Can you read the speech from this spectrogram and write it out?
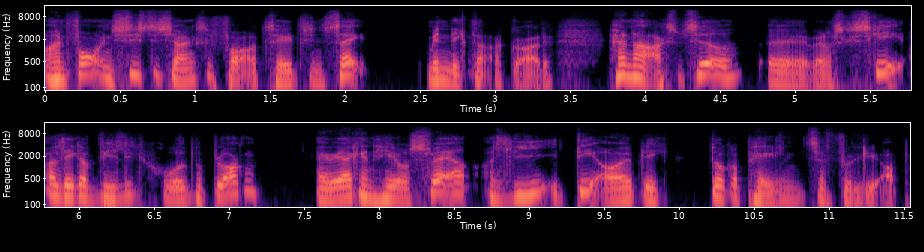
Og han får en sidste chance for at tale sin sag, men nægter at gøre det. Han har accepteret, øh, hvad der skal ske, og lægger villigt hovedet på blokken. kan hæver sværet, og lige i det øjeblik dukker palen selvfølgelig op.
